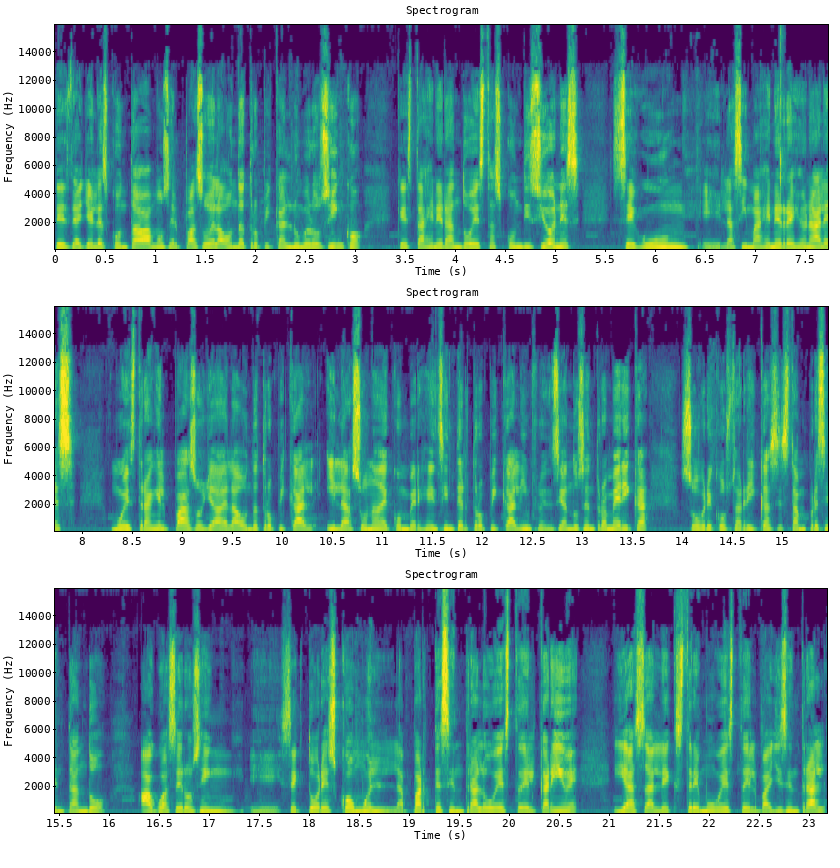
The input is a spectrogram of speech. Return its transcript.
Desde ayer les contábamos el paso de la onda tropical número 5 que está generando estas condiciones. Según eh, las imágenes regionales, muestran el paso ya de la onda tropical y la zona de convergencia intertropical influenciando Centroamérica. Sobre Costa Rica se están presentando aguaceros en eh, sectores como la parte central oeste del Caribe y hasta el extremo oeste del Valle Central.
